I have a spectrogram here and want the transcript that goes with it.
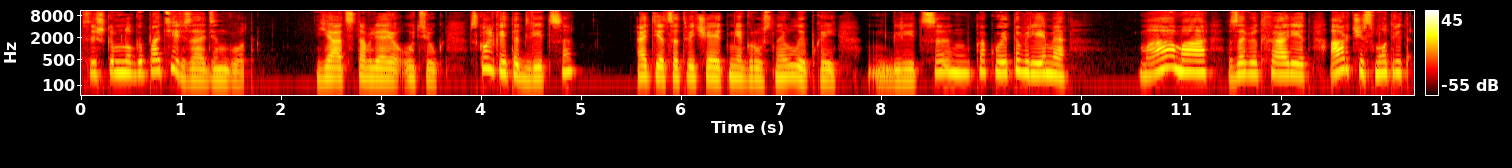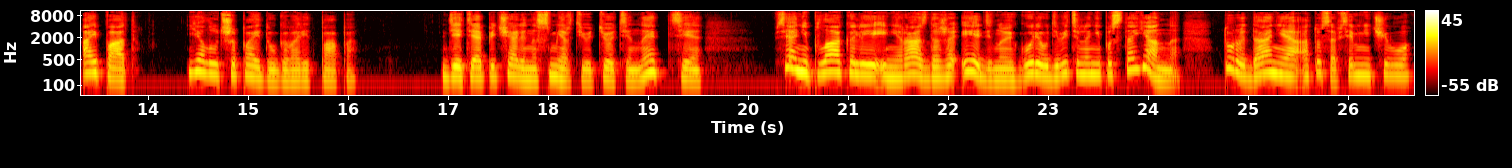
слишком много потерь за один год. Я отставляю утюг. Сколько это длится?» Отец отвечает мне грустной улыбкой. Длится какое-то время. «Мама!» — зовет Харриет. Арчи смотрит айпад. «Я лучше пойду», — говорит папа. Дети опечалены смертью тети Нетти. Все они плакали, и не раз даже Эдди, но их горе удивительно непостоянно. То рыдание, а то совсем ничего.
